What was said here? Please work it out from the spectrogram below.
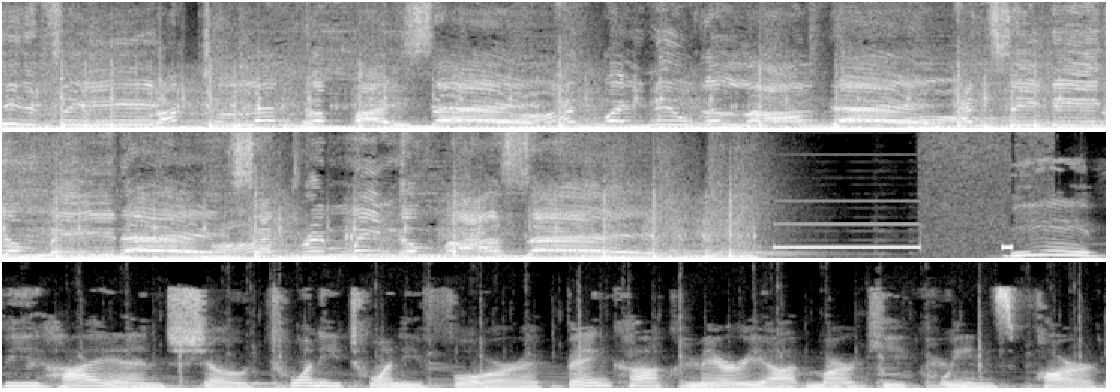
2024 รักฉันเล่นก็ไปเซ่แผ่นไวนิวก็ลองได้แผ่นซีดีก็มีได้สตรีมมิ่งก็มาเซ่ BAV High End Show 2024 at Bangkok Marriott Marquis Queen's Park.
